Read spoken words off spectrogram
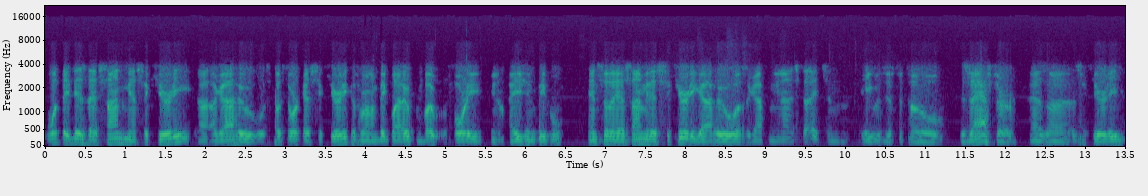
what they did is they assigned me a security, uh, a guy who was supposed to work as security because we're on a big flat open boat with forty, you know, Asian people. And so they assigned me this security guy who was a guy from the United States, and he was just a total disaster as a security.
